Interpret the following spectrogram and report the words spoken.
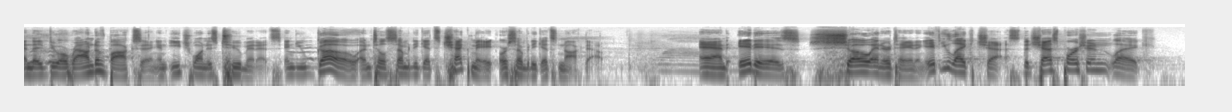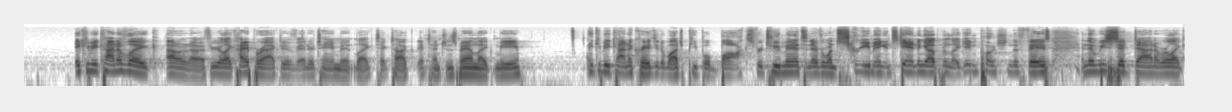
and they do a round of boxing, and each one is two minutes. And you go until somebody gets checkmate or somebody gets knocked out. And it is so entertaining. If you like chess, the chess portion, like, it can be kind of like, I don't know, if you're like hyperactive entertainment, like TikTok attention span, like me, it can be kind of crazy to watch people box for two minutes and everyone's screaming and standing up and like getting punched in the face. And then we sit down and we're like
